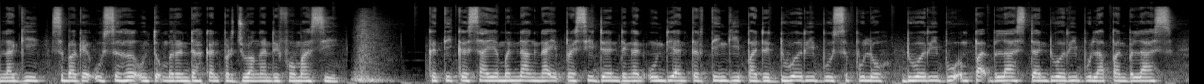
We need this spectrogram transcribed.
lagi sebagai usaha untuk merendahkan perjuangan reformasi. Ketika saya menang naib presiden dengan undian tertinggi pada 2010, 2014 dan 2018,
